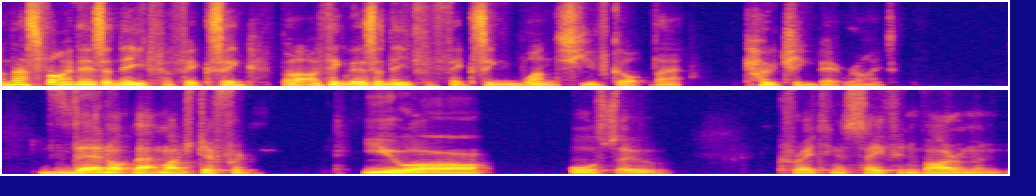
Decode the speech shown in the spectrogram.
And that's fine. There's a need for fixing, but I think there's a need for fixing once you've got that coaching bit right. They're not that much different. You are also creating a safe environment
